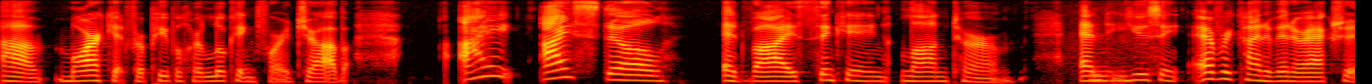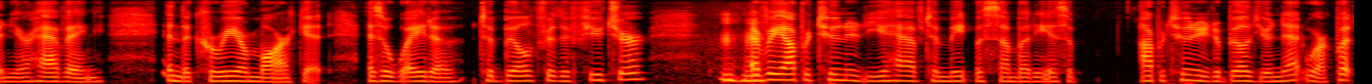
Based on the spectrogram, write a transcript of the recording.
uh, market for people who are looking for a job, I I still advise thinking long term and Mm-hmm. using every kind of interaction you're having in the career market as a way to, to build for the future. Mm-hmm. Every opportunity you have to meet with somebody is an opportunity to build your network. But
